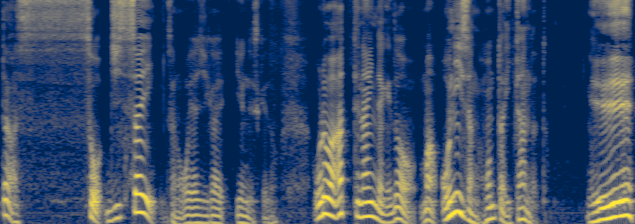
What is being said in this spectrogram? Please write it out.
だから、そう、実際、その親父が言うんですけど、俺は会ってないんだけど、まあ、お兄さんが本当はいたんだと。ええ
